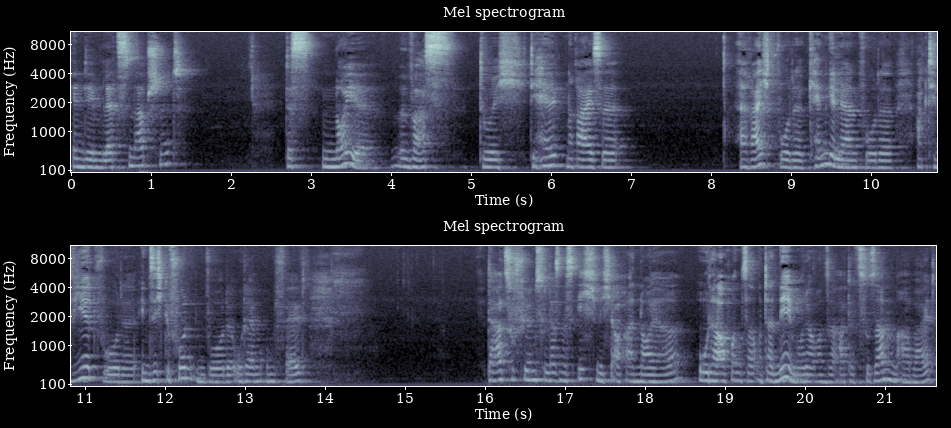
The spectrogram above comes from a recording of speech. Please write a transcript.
in dem letzten Abschnitt, das Neue, was durch die Heldenreise erreicht wurde, kennengelernt wurde, aktiviert wurde, in sich gefunden wurde oder im Umfeld, dazu führen zu lassen, dass ich mich auch erneuere oder auch unser Unternehmen oder unsere Art der Zusammenarbeit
